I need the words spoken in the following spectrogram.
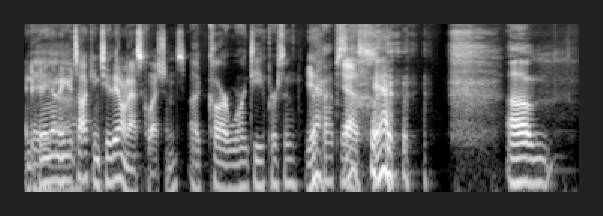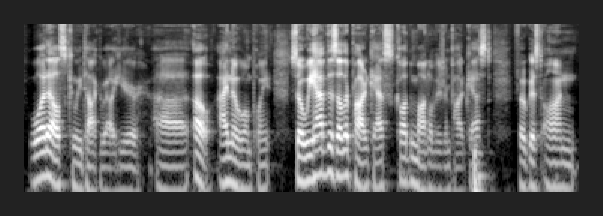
And depending a, on who you're talking to, they don't ask questions. A car warranty person, yeah. perhaps. Yes. yeah. um, what else can we talk about here? Uh, oh, I know one point. So we have this other podcast called the Model Vision Podcast, focused on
